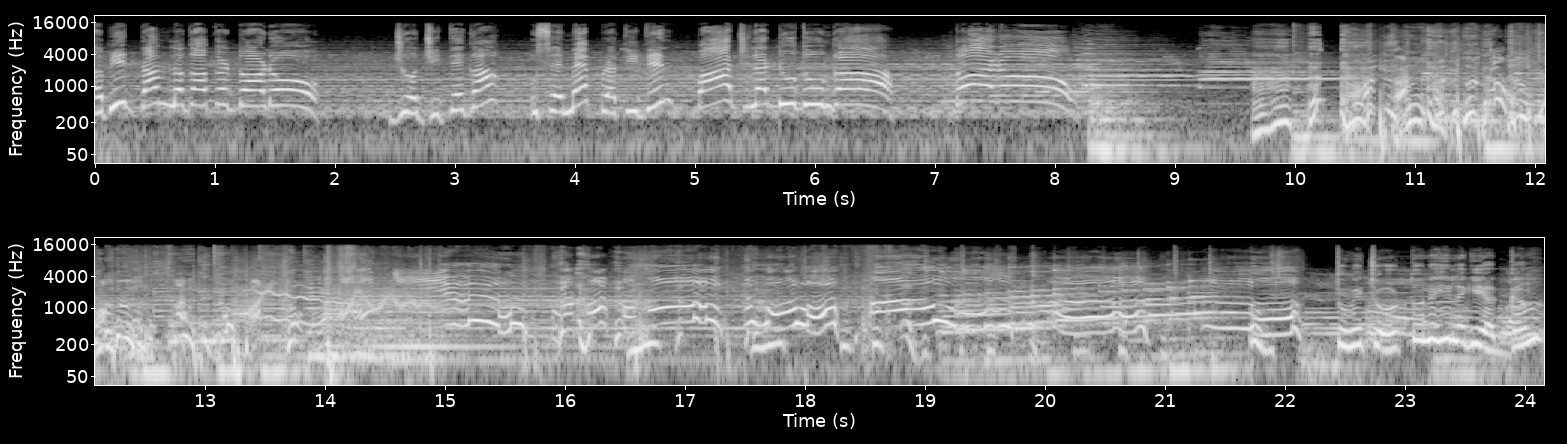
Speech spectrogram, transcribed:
सभी दम लगाकर दौड़ो। जो जीतेगा, उसे मैं प्रतिदिन पाँच लड्डू दूँगा। दौड़ो! तुम्हें चोट तो नहीं लगी, अग्गम?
